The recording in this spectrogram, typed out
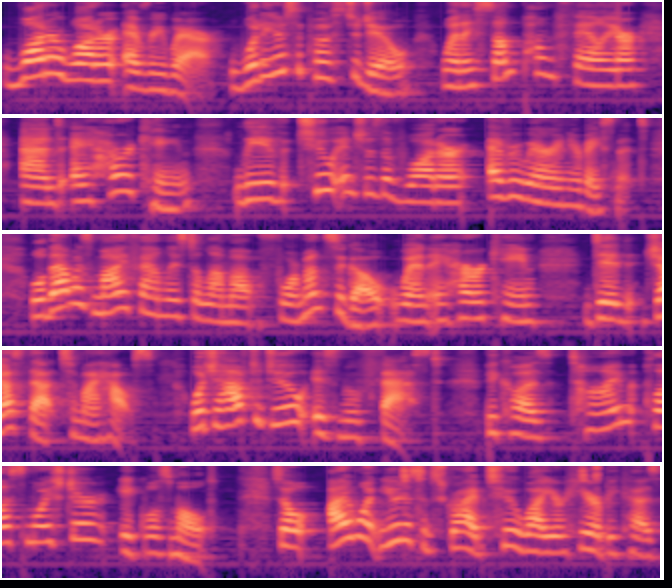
Water, water everywhere. What are you supposed to do when a sump pump failure and a hurricane leave two inches of water everywhere in your basement? Well, that was my family's dilemma four months ago when a hurricane did just that to my house. What you have to do is move fast because time plus moisture equals mold. So I want you to subscribe too while you're here because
